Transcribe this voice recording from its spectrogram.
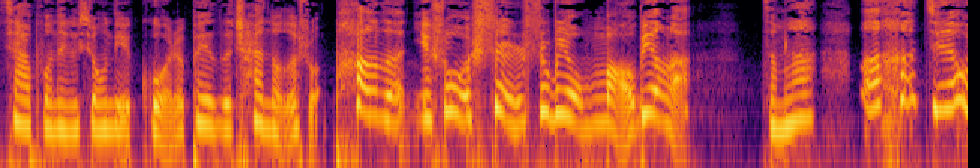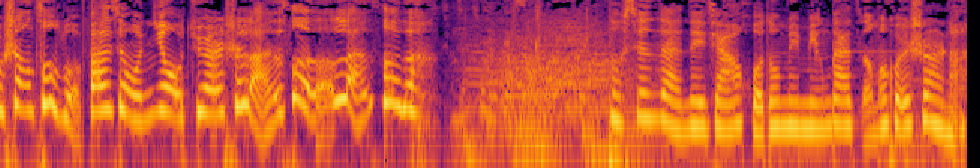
下铺那个兄弟裹着被子颤抖的说：“胖子，你说我肾是不是有毛病了？怎么了？啊，今天我上厕所发现我尿居然是蓝色的，蓝色的。”到现在那家伙都没明白怎么回事呢。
